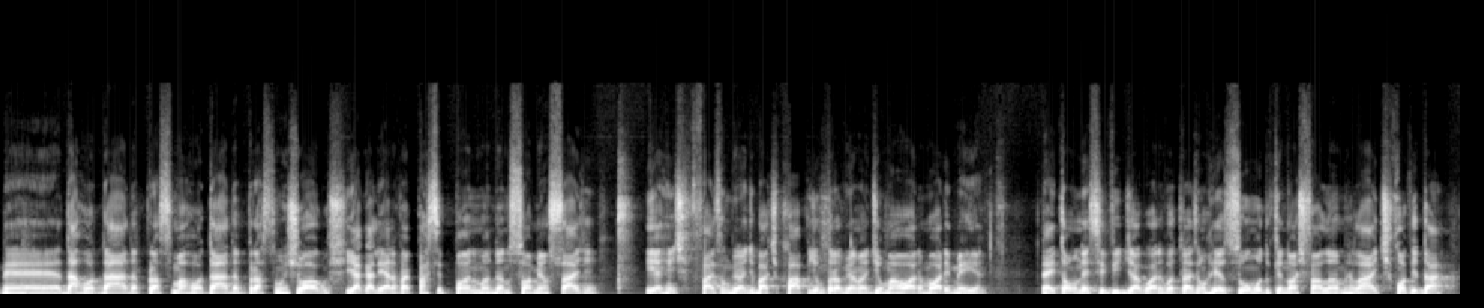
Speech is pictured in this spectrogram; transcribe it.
é, da rodada, próxima rodada, próximos jogos, e a galera vai participando, mandando sua mensagem, e a gente faz um grande bate-papo de um programa de uma hora, uma hora e meia. Né? Então, nesse vídeo de agora, eu vou trazer um resumo do que nós falamos lá e te convidar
